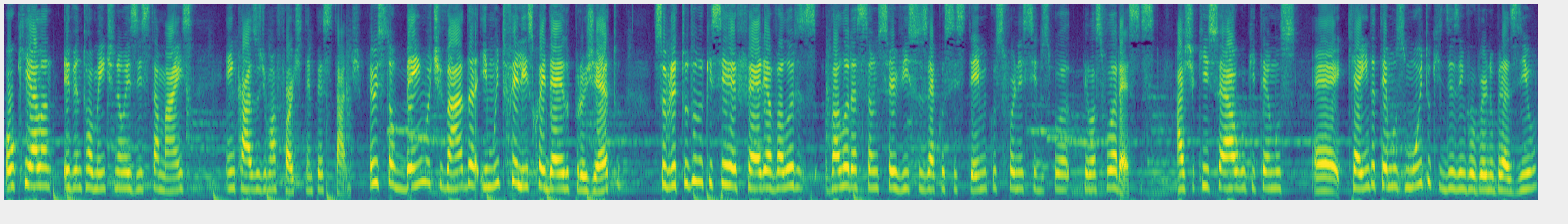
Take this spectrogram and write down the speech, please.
ou que ela eventualmente não exista mais em caso de uma forte tempestade. Eu estou bem motivada e muito feliz com a ideia do projeto, sobretudo no que se refere à valoração de serviços ecossistêmicos fornecidos pelas florestas. Acho que isso é algo que temos, é, que ainda temos muito que desenvolver no Brasil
